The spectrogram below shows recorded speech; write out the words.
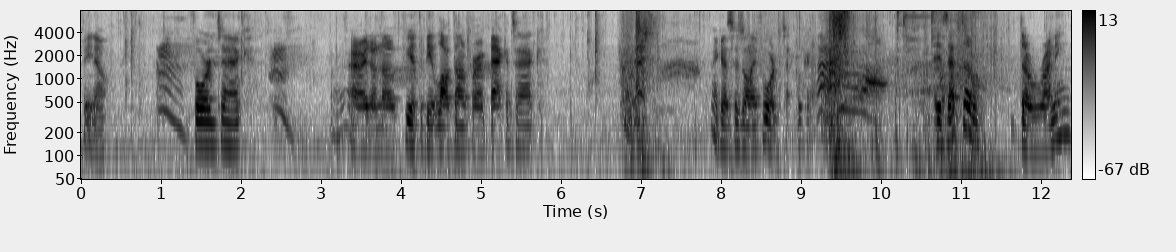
But, you know, forward attack. I don't know if you have to be locked on for a back attack. I guess there's only forward attack. Okay. Is that the the running?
